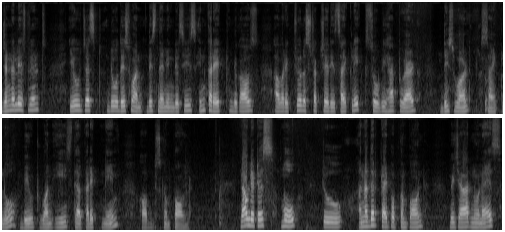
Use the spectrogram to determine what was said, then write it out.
Generally students you just do this one this naming this is incorrect because our actual structure is cyclic. So, we have to add this word cyclobut 1 is the correct name of this compound. Now, let us move to another type of compound which are known as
